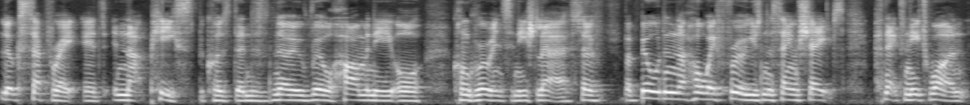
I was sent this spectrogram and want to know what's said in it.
look separated in that piece because then there's no real harmony or congruence in each layer. So by building the whole way through using the same shapes, connecting each one,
